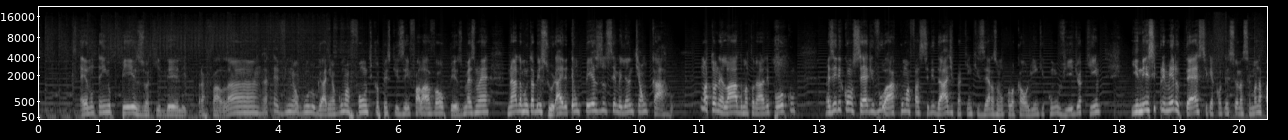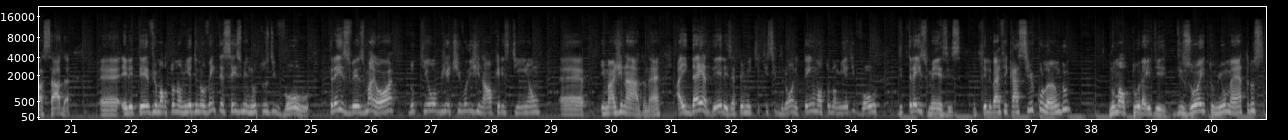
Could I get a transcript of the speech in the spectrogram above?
eu não tenho peso aqui dele para falar. Até vi em algum lugar, em alguma fonte que eu pesquisei falava o peso, mas não é nada muito absurdo. Ah, ele tem um peso semelhante a um carro. Uma tonelada, uma tonelada e pouco. Mas ele consegue voar com uma facilidade. Para quem quiser, nós vamos colocar o link com o vídeo aqui. E nesse primeiro teste que aconteceu na semana passada, é, ele teve uma autonomia de 96 minutos de voo três vezes maior do que o objetivo original que eles tinham é, imaginado, né? A ideia deles é permitir que esse drone tenha uma autonomia de voo de três meses, em que ele vai ficar circulando numa altura aí de 18 mil metros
